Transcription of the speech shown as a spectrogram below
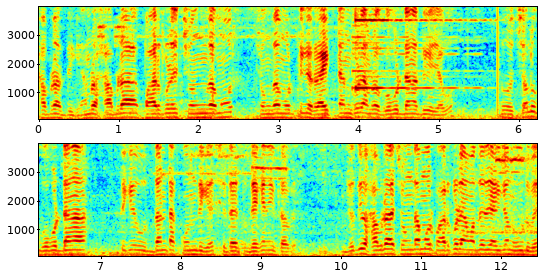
হাবড়ার দিকে। আমরা হাবড়া পার করে চোংদামোড় চোংদামোড় থেকে রাইট টার্ন করে আমরা গোবরডাঙ্গার দিকে যাব। তো চলো গোবরডাঙ্গা থেকে উদ্যানটা কোন দিকে সেটা একটু দেখে নিতে হবে। যদিও হাবড়া চোংদামোড় পার করে আমাদের একজন উঠবে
